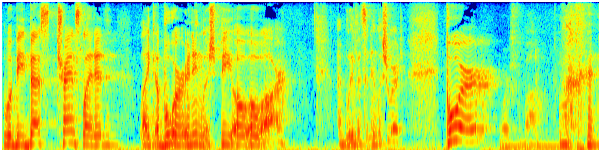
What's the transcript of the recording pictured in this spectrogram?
would be best translated like a bur in English. B-O-O-R. I believe it's an English word. Boor works for Bob.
